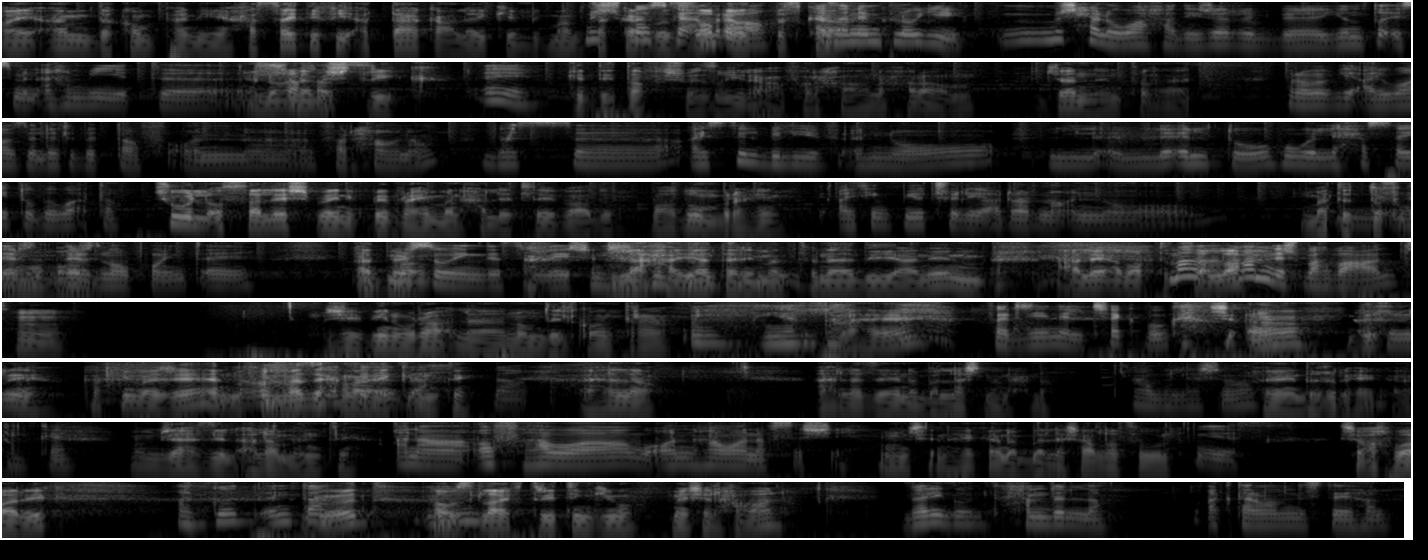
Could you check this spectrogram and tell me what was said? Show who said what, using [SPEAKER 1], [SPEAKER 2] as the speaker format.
[SPEAKER 1] I am the company حسيتي في attack عليكي ما بتذكر بالضبط بس
[SPEAKER 2] as
[SPEAKER 1] كان
[SPEAKER 2] an employee. مش حلو واحد يجرب ينتقص من أهمية آه،
[SPEAKER 1] إنه
[SPEAKER 2] الشخص
[SPEAKER 1] أنا مشتريك
[SPEAKER 2] إيه.
[SPEAKER 1] كنت tough شوي صغيرة على فرحانة حرام. جنن طلعت
[SPEAKER 2] probably I was a little bit tough on uh, فرحانة. بس uh, I still believe إنه اللي قلته هو اللي حسيته بوقتها
[SPEAKER 1] شو القصة؟ ليش بينك وابراهيم ما انحلت؟ ليه بعده؟ مهضوم إبراهيم.
[SPEAKER 2] I think mutually قررنا إنه
[SPEAKER 1] ما تتفقوا
[SPEAKER 2] there's,
[SPEAKER 1] مع
[SPEAKER 2] there's
[SPEAKER 1] بعض
[SPEAKER 2] no point إيه in pursuing this relationship
[SPEAKER 1] لا حياة لمن تنادي يعني علاقة ما بتتصلح.
[SPEAKER 2] ما بنشبه بعض.
[SPEAKER 1] جايبين اوراق لنمضي ال
[SPEAKER 2] contrat.
[SPEAKER 1] يلا.
[SPEAKER 2] فرجيني ال cheque
[SPEAKER 1] book آه دغري. ما في مجال ما في مزح معك. أنت.
[SPEAKER 2] لا.
[SPEAKER 1] أهلا. أهلا زينه بلشنا نحن.
[SPEAKER 2] آه بلشنا.
[SPEAKER 1] هي دغري هيك يعني.
[SPEAKER 2] okay.
[SPEAKER 1] ما مجهزة القلم أنت.
[SPEAKER 2] أنا off هوا و on هوا نفس الشيء
[SPEAKER 1] مشان هيك أنا ببلش على طول.
[SPEAKER 2] yes
[SPEAKER 1] شو أخبارك؟
[SPEAKER 2] I'm good. انت؟
[SPEAKER 1] جود هاوز لايف تريتينج يو ماشي الحال؟
[SPEAKER 2] very good الحمد لله. أكثر ما بنستاهل.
